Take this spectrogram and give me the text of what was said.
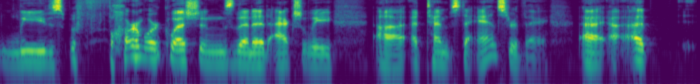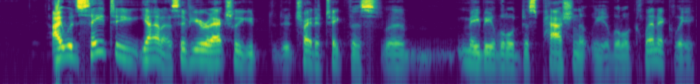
leaves far more questions than it actually uh, attempts to answer there. Uh, uh, I would say to Yanas, if you were to actually try to take this uh, maybe a little dispassionately, a little clinically,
